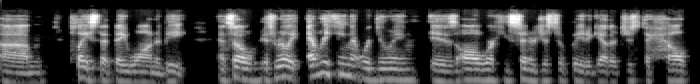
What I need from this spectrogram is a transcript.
um, place that they want to be. And so it's really everything that we're doing is all working synergistically together just to help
